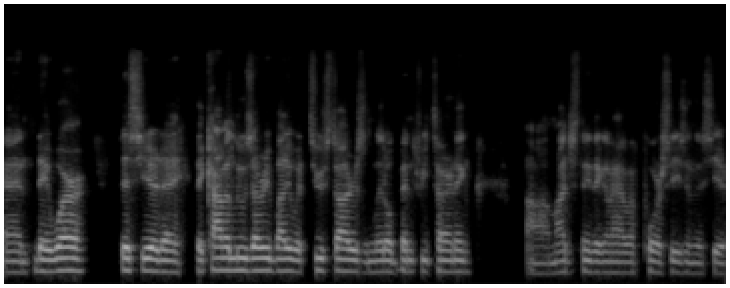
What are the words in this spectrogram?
and they were. This year, they they kind of lose everybody with two starters and little bench returning. Um, I just think they're going to have a poor season this year.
